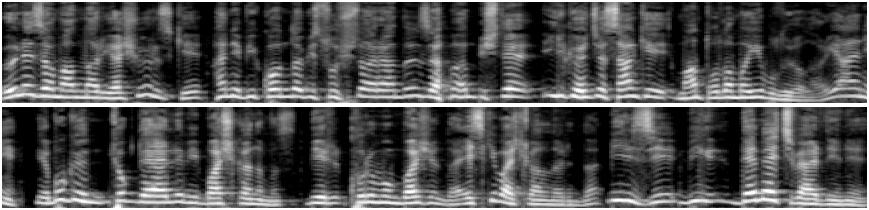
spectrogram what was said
öyle zamanlar yaşıyoruz ki hani bir konuda bir suçlu arandığı zaman işte ilk önce sanki mantolamayı buluyorlar. Yani e, bugün çok değerli bir başkanımız bir kurumun başında eski başkanlarında birisi bir demeç verdiğini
